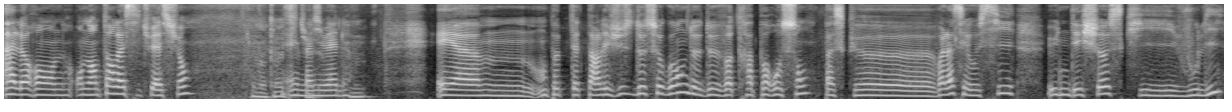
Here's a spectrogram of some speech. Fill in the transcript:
Alors, on, entend la situation, Emmanuel. Mm. Et euh, on peut peut-être parler juste deux secondes de, votre rapport au son, parce que voilà, c'est aussi une des choses qui vous lie.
